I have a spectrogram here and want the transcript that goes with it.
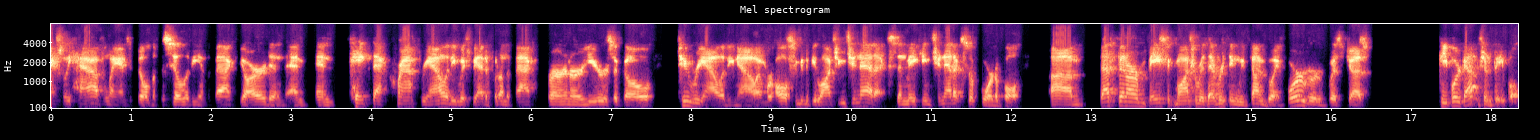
actually have land to build a facility in the backyard, and and and take that craft reality, which we had to put on the back burner years ago, to reality now. And we're also going to be launching genetics and making genetics affordable. Um, that's been our basic mantra with everything we've done going forward. Was just people are gouging people.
